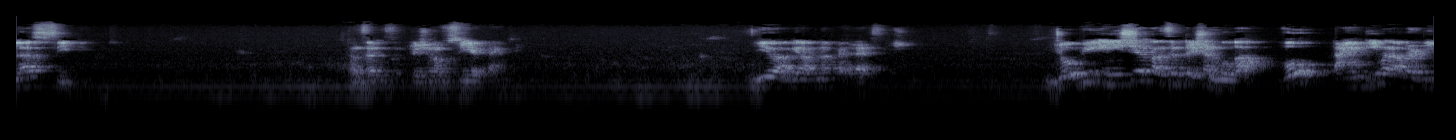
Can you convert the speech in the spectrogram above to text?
plus Cp. Concentration of of C time time ये आ गया अपना पहला एक्सप्रेशन जो भी इनिशियल कंसंट्रेशन होगा वो टाइम टी बराबर डी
